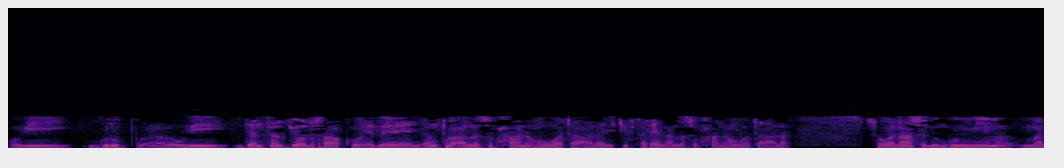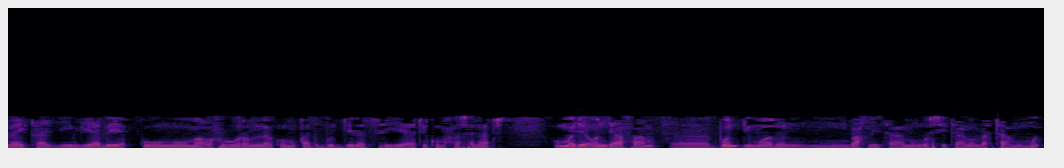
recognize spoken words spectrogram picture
o wi groupe o wi dental jooɗota ko eɓe jangto allah subhanahu wa taala ɓe ciftata hen allah subhanahu wa taala so wona so ɓe gummima malaikaji ɗi mbiyaɓe qumu mahfuran lakum qad buddilat siyatikum hasanat. Ummaɗe on jafama eh, bonɗi moɗon mbahlitama gossitama mbattama moƴƴi.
